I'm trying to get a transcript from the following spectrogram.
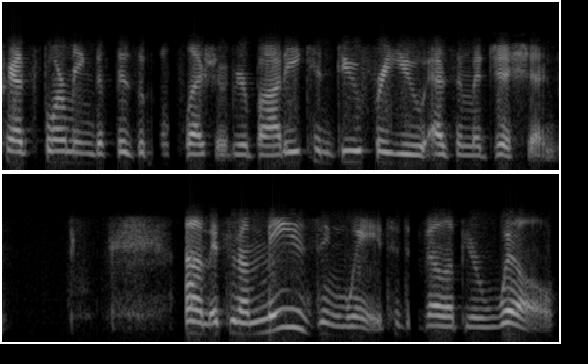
transforming the physical flesh of your body can do for you as a magician um, it's an amazing way to develop your will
